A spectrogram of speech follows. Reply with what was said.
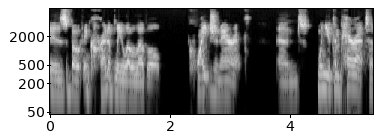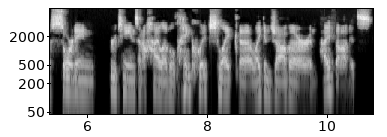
is both incredibly low level, quite generic. And when you compare it to sorting routines in a high level language like uh, like in Java or in Python, it's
